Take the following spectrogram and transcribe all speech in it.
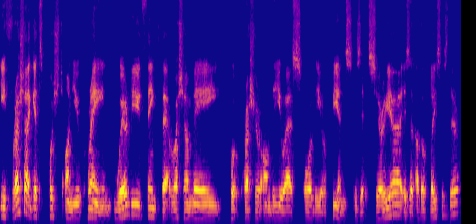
If Russia gets pushed on Ukraine, where do you think that Russia may put pressure on the US or the Europeans? Is it Syria? Is it other places there?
